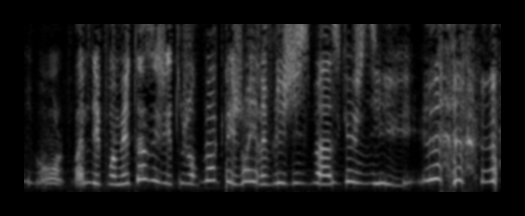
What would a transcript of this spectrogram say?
mais bon, le problème des points méta, c'est que j'ai toujours peur que les gens y réfléchissent pas à ce que je dis.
